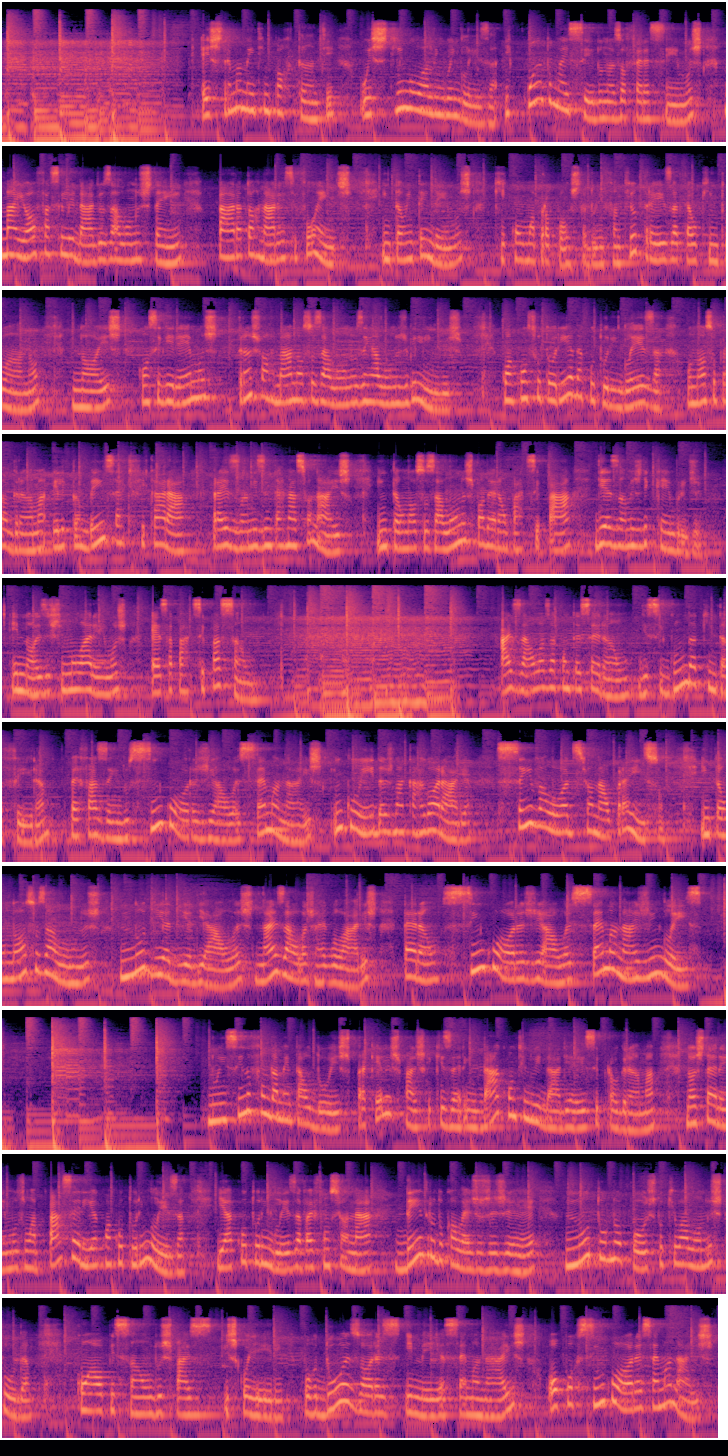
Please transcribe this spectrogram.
É extremamente importante o estímulo à língua inglesa. E quanto mais cedo nós oferecemos, maior facilidade os alunos têm para tornarem-se fluentes. Então, entendemos que com uma proposta do infantil 3 até o quinto ano, nós conseguiremos transformar nossos alunos em alunos bilíngues. Com a consultoria da cultura inglesa, o nosso programa ele também certificará para exames internacionais. Então, nossos alunos poderão participar de exames de Cambridge e nós estimularemos essa participação. As aulas acontecerão de segunda a quinta-feira, perfazendo cinco horas de aulas semanais, incluídas na carga horária, sem valor adicional para isso. Então, nossos alunos, no dia a dia de aulas, nas aulas regulares, terão cinco horas de aulas semanais de inglês no ensino fundamental 2, para aqueles pais que quiserem dar continuidade a esse programa, nós teremos uma parceria com a cultura inglesa. E a cultura inglesa vai funcionar dentro do colégio GGE no turno oposto que o aluno estuda com a opção dos pais escolherem por duas horas e meia semanais ou por cinco horas semanais.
